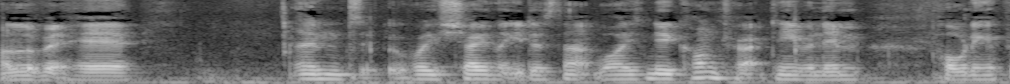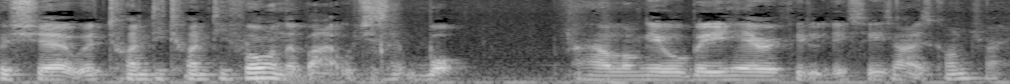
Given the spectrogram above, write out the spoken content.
I love it here." And well, he's shown that he does that by his new contract. Even him holding up a shirt with 2024 on the back, which is what, how long he will be here if he, he sees out his contract.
